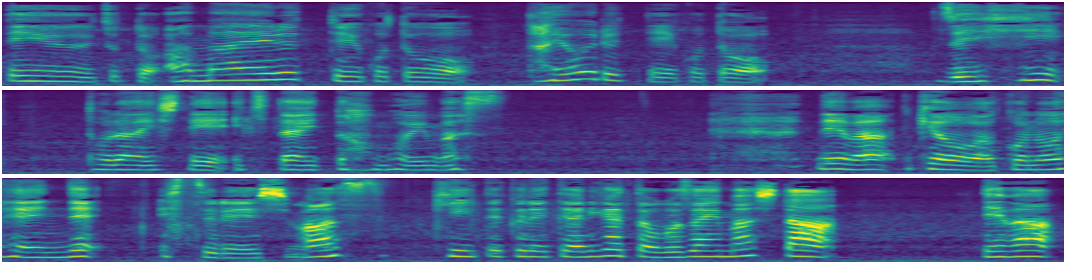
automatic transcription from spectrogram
ていうちょっと甘えるっていうことを頼るっていうことをぜひトライしていきたいと思います。では今日はこの辺で失礼します。聞いてくれてありがとうございました。では。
